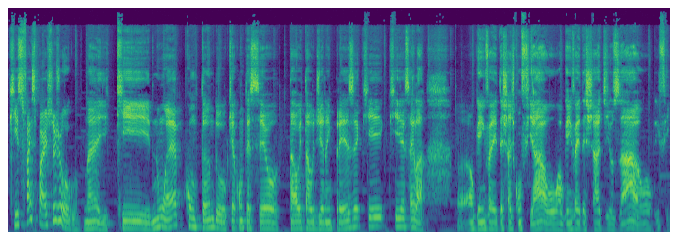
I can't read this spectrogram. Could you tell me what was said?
que isso faz parte do jogo, né? E que não é contando o que aconteceu tal e tal dia na empresa que, que sei lá, alguém vai deixar de confiar ou alguém vai deixar de usar, ou enfim.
